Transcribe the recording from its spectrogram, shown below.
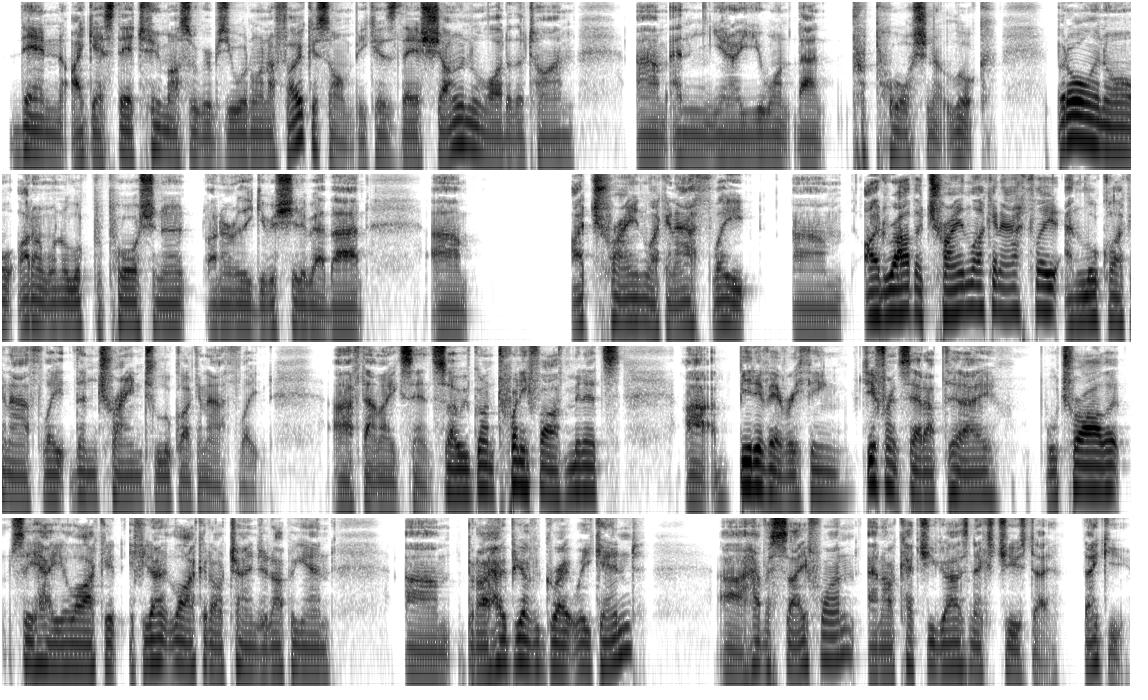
then I guess they're two muscle groups you would want to focus on because they're shown a lot of the time, um, and you know you want that proportionate look. But all in all, I don't want to look proportionate. I don't really give a shit about that. Um, I train like an athlete. Um, I'd rather train like an athlete and look like an athlete than train to look like an athlete uh, if that makes sense. So we've gone 25 minutes, uh, a bit of everything, different setup today. We'll trial it, see how you like it. If you don't like it, I'll change it up again. Um, but I hope you have a great weekend. Uh, have a safe one, and I'll catch you guys next Tuesday. Thank you.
